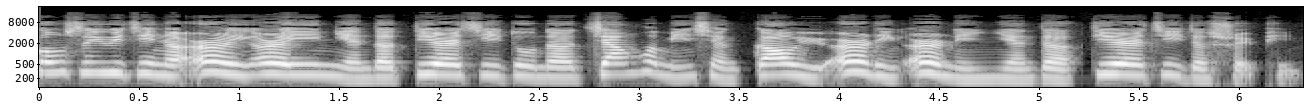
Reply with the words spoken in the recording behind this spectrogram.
公司预计呢，二零二一年的第二季度呢，将会明显高于二零二零年的第二季的水平。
